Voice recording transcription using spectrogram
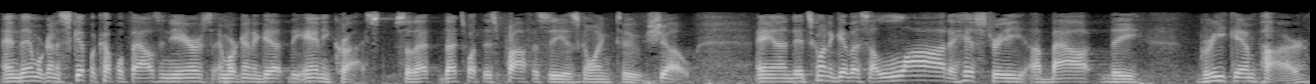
And then we're going to skip a couple thousand years and we're going to get the Antichrist. So that, that's what this prophecy is going to show. And it's going to give us a lot of history about the Greek Empire,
